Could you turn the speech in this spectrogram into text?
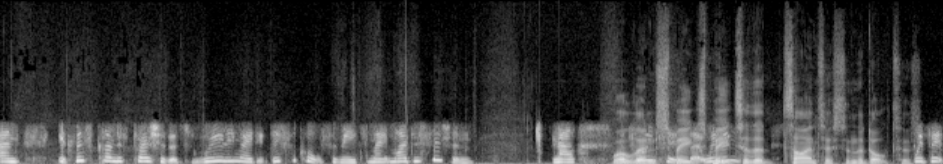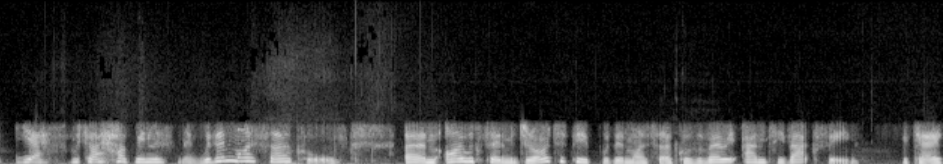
And it's this kind of pressure that's really made it difficult for me to make my decision. Now, Well, the then speak speak within- to the scientists and the doctors. With it, yes, which I have been listening. Within my circles, um, I would say the majority of people within my circles are very anti-vaccine. Okay,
